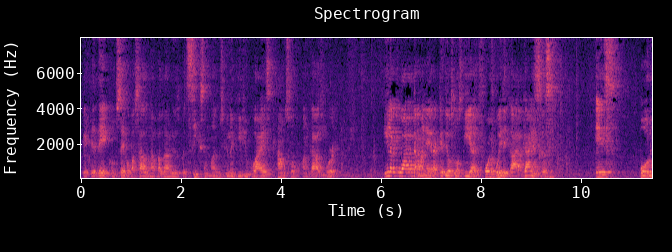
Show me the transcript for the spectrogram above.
que te dé consejo basado en la palabra de Dios. But seek someone who's going to give you wise counsel on God's word. Y la cuarta manera que Dios nos guía, the fourth way that God guides us, es por,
